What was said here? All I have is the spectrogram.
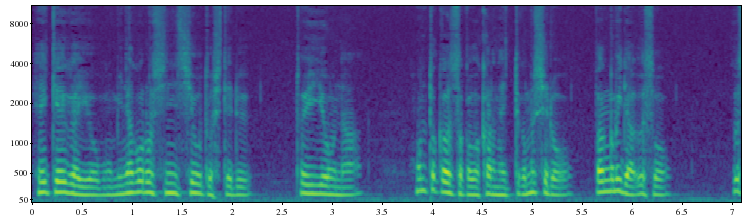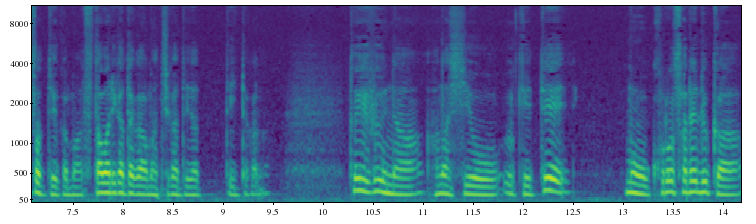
平家以外をもう皆殺しにしようとしてるというような本当か嘘かわからないっていうかむしろ番組では嘘。嘘っていうかまあ伝わり方が間違ってやっていたかな。というふうな話を受けてもう殺されるか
